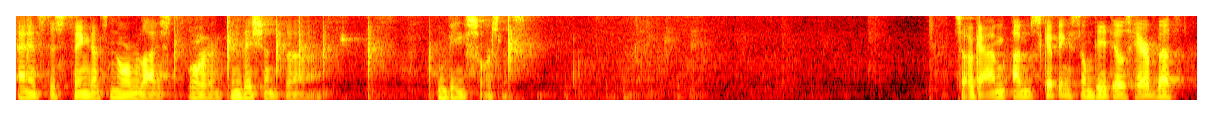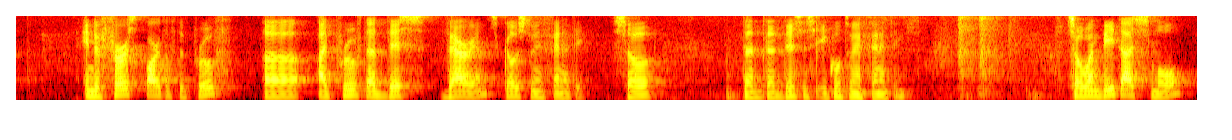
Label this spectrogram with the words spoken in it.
and it's this thing that's normalized or conditioned uh, on being sourceless. So, okay, I'm, I'm skipping some details here, but in the first part of the proof, uh, I proved that this variance goes to infinity. So that, that this is equal to infinity. So when beta is small,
